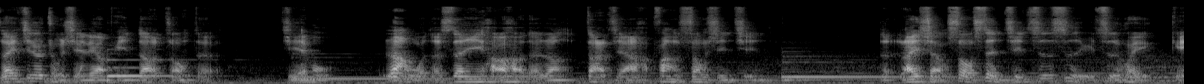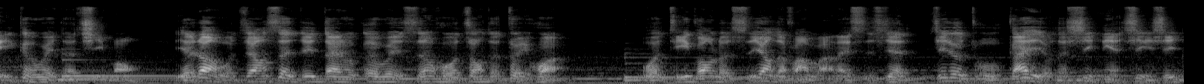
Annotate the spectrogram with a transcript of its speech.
在基督徒闲聊频道中的节目，让我的声音好好的让大家放松心情。来享受圣经知识与智慧给各位的启蒙，也让我将圣经带入各位生活中的对话。我提供了实用的方法来实现基督徒该有的信念、信心，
